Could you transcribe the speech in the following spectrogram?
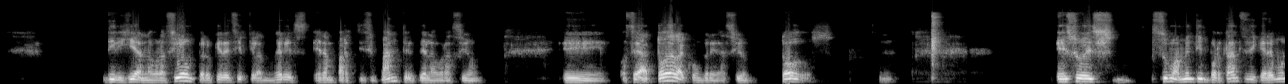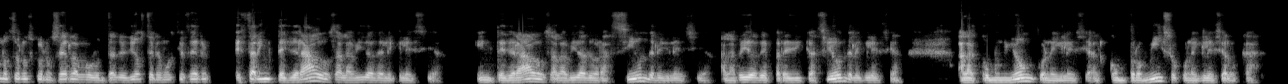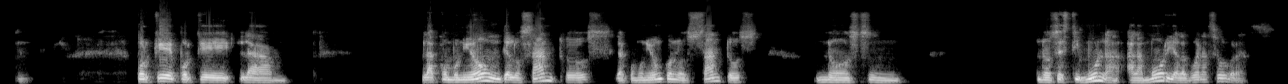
dirigían la oración, pero quiere decir que las mujeres eran participantes de la oración. Eh, o sea, toda la congregación, todos. Eso es sumamente importante. Si queremos nosotros conocer la voluntad de Dios, tenemos que ser, estar integrados a la vida de la iglesia, integrados a la vida de oración de la iglesia, a la vida de predicación de la iglesia, a la comunión con la iglesia, al compromiso con la iglesia local. ¿Por qué? Porque la, la comunión de los santos, la comunión con los santos, nos, nos estimula al amor y a las buenas obras,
